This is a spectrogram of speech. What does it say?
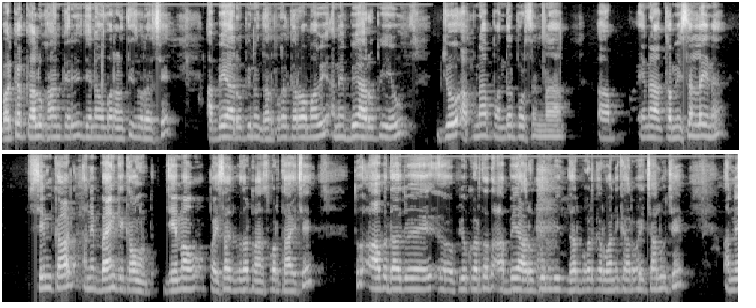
બરકત કાલુ ખાન કરી જેના ઉંમર અડતીસ વર્ષ છે. આ બે આરોપીનો ધરપકડ કરવામાં આવી અને બે આરોપી એવું જો આપના પંદર પર્સન્ટના એના કમિશન લઈને સિમ કાર્ડ અને બેંક એકાઉન્ટ જેમાં પૈસા જ બધા ટ્રાન્સફર થાય છે, તો આ બધા જો એ ઉપયોગ કરતા હતા, આ બે આરોપીની બી ધરપકડ કરવાની કાર્યવાહી ચાલુ છે. અને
